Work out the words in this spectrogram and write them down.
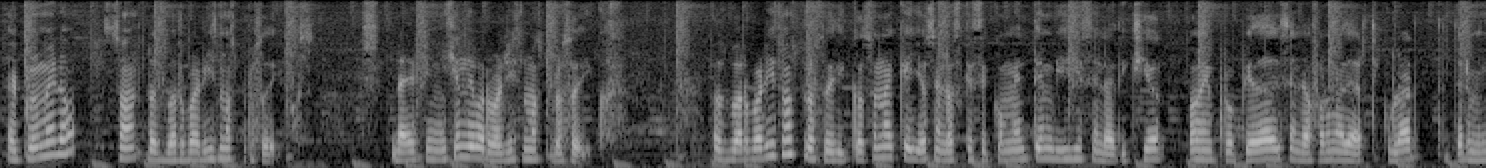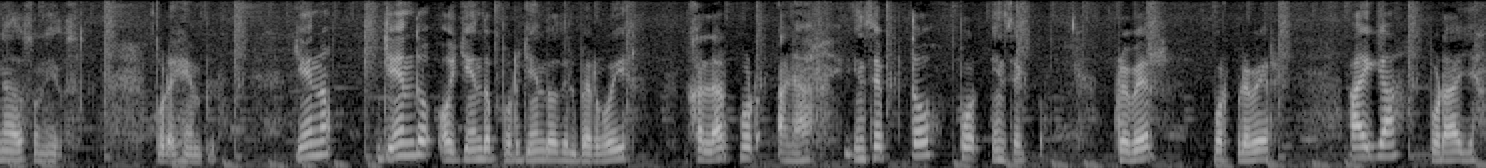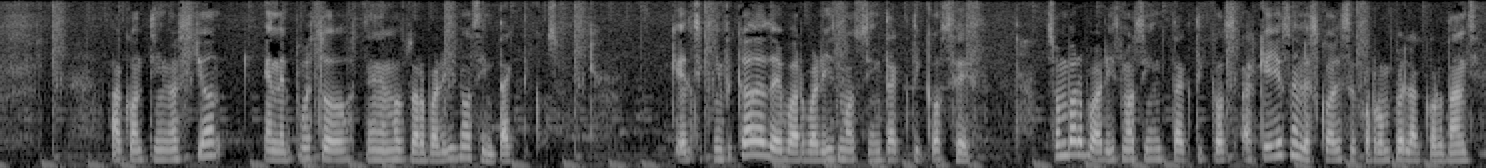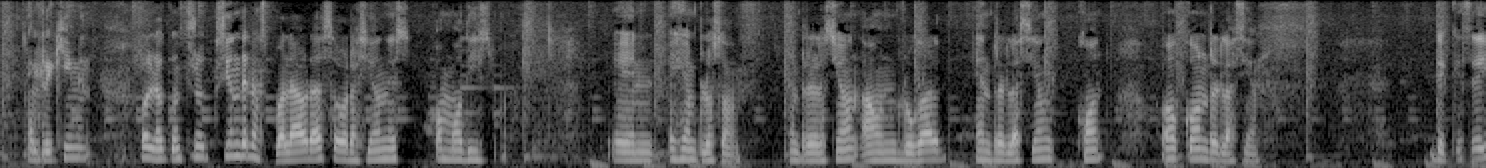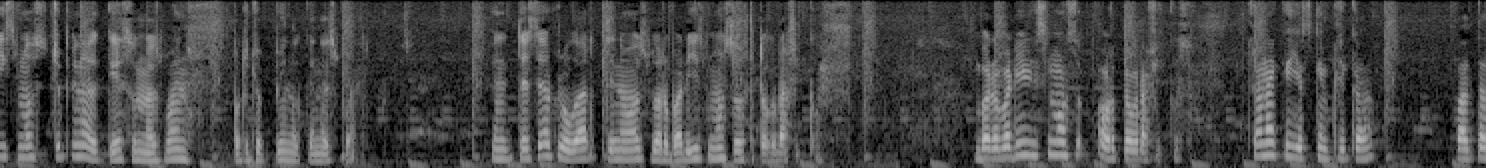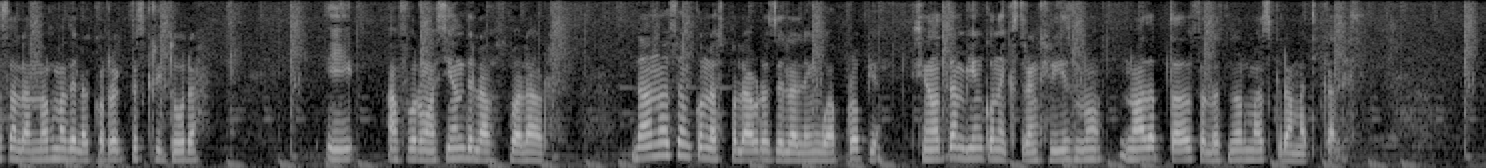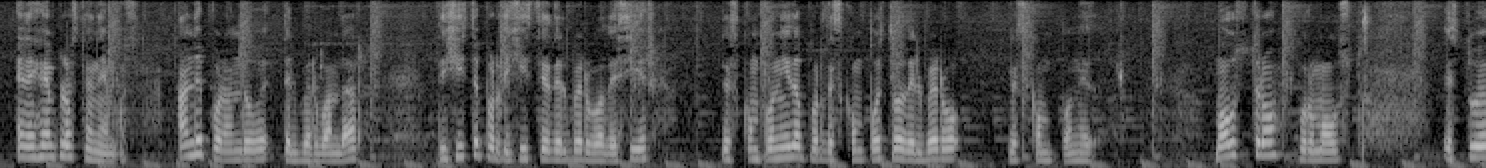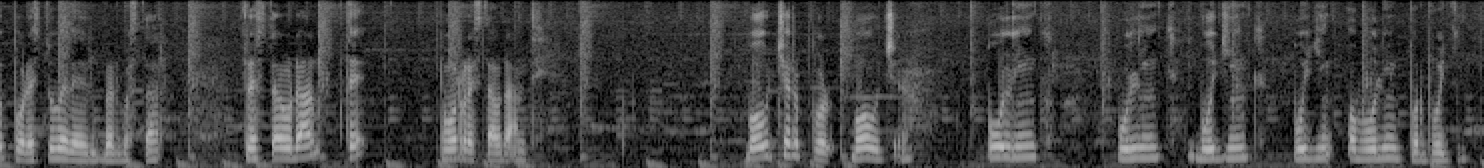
El primero son los barbarismos prosódicos. La definición de barbarismos prosódicos. Los barbarismos prosódicos son aquellos en los que se cometen vicios en la dicción o impropiedades en la forma de articular determinados sonidos. Por ejemplo, lleno, yendo o yendo por yendo del verbo ir, jalar por alar, insecto por insecto, prever por prever, aiga por haya. A continuación, en el puesto tenemos barbarismos sintácticos. El significado de barbarismos sintácticos es son barbarismos sintácticos aquellos en los cuales se corrompe la acordancia, el régimen o la construcción de las palabras, oraciones o modismos. El ejemplo son en relación a un lugar, en relación con o con relación. De que seísmos, yo opino de que eso no es bueno, porque yo opino que no es bueno. En tercer lugar tenemos barbarismos ortográficos. Barbarismos ortográficos son aquellos que implican faltas a la norma de la correcta escritura y a formación de las palabras. No son con las palabras de la lengua propia, sino también con extranjerismos no adaptados a las normas gramaticales. En ejemplos tenemos ande por anduve del verbo andar, dijiste por dijiste del verbo decir, descomponido por descompuesto del verbo descomponedor. Monstruo por monstruo. Estuve por estuve del verbo estar. Restaurante por restaurante. Voucher por voucher. Bullying, bullying, bullying, bullying o bullying por bullying.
